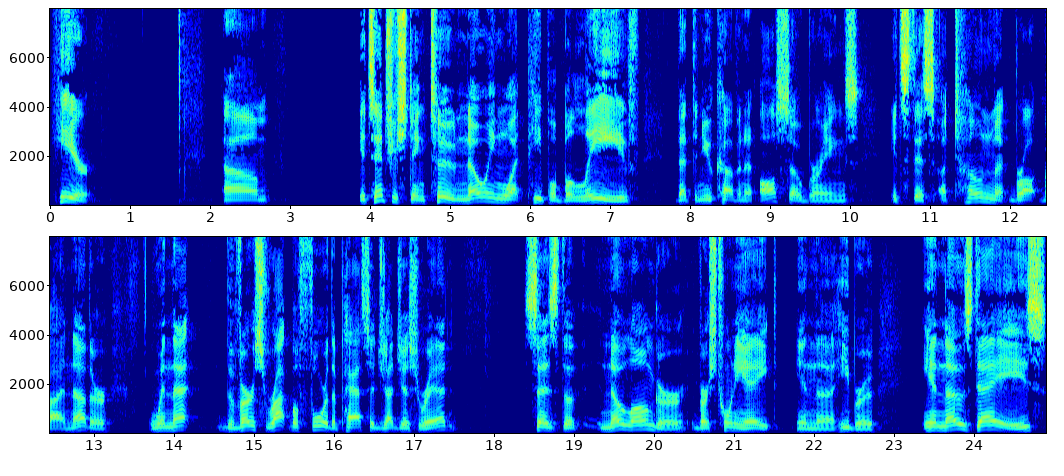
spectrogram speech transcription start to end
here. Um, it's interesting, too, knowing what people believe that the new covenant also brings. It's this atonement brought by another. When that, the verse right before the passage I just read says, the no longer, verse 28 in the Hebrew, in those days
